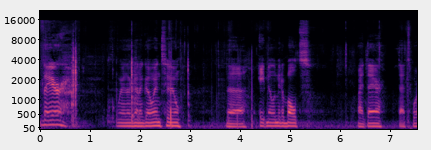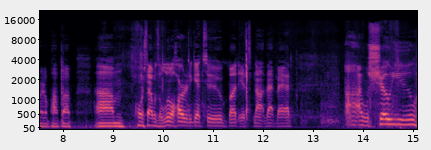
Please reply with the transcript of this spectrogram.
there, where they're going to go into. The 8 millimeter bolts right there. That's where it'll pop up. Um, of course, that was a little harder to get to, but it's not that bad. Uh, I will show you.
